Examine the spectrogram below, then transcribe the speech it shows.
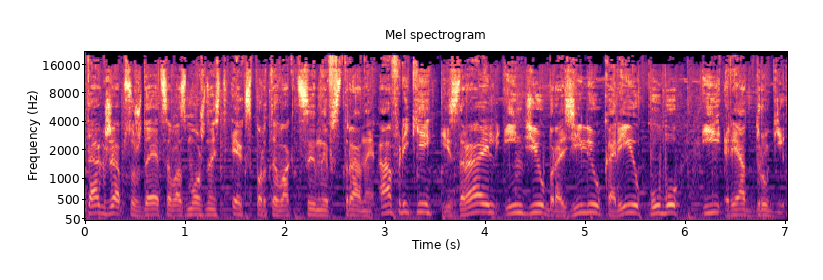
Также обсуждается возможность экспорта вакцины в страны Африки, Израиль, Индию, Бразилию, Корею, Кубу и ряд других.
